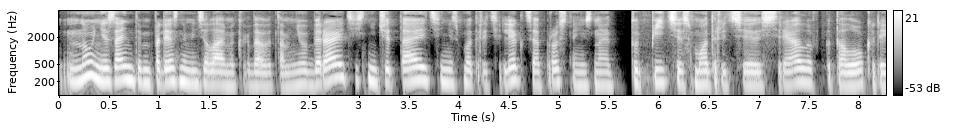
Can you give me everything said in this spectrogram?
ну, не занятыми полезными делами, когда вы там не убираетесь, не читаете, не смотрите лекции, а просто, не знаю, тупите, смотрите сериалы в потолок или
